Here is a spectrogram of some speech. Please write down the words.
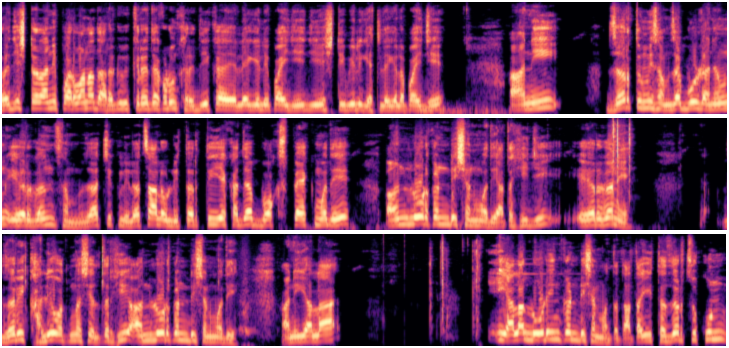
रजिस्टर आणि परवानाधारक विक्रेत्याकडून खरेदी केली गेली पाहिजे जी एस टी बिल घेतलं गेलं पाहिजे. आणि जर तुम्ही समजा बुलढाण्याहून एअरगन समजा चिखलीला चालवली तर ती एखाद्या बॉक्स पॅकमध्ये अनलोड कंडिशनमध्ये आता ही जी एअरगन आहे जरी खाली होत नसेल तर ही अनलोड कंडिशनमध्ये आणि याला याला लोडिंग कंडिशन म्हणतात. आता इथं जर चुकून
